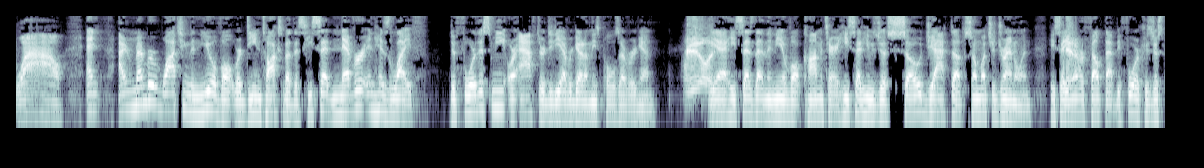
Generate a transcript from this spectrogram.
Wow. And I remember watching the Neo Vault where Dean talks about this. He said never in his life before this meet or after did he ever get on these poles ever again. Really? Yeah, he says that in the Neo Vault commentary. He said he was just so jacked up, so much adrenaline. He said he never felt that before because just,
